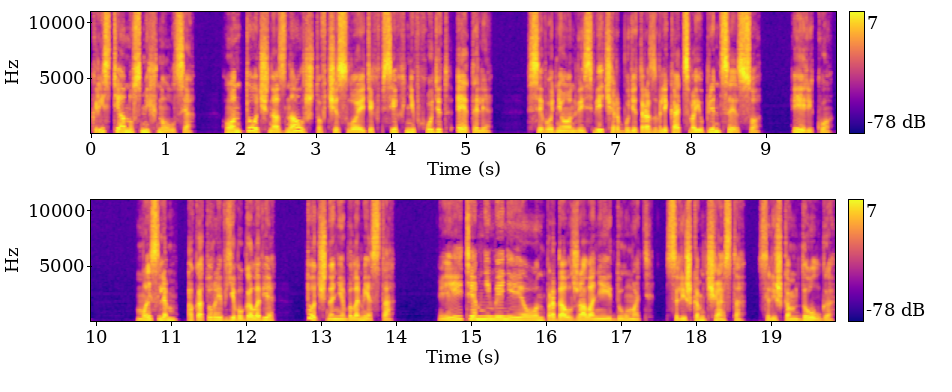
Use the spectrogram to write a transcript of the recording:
Кристиан усмехнулся. Он точно знал, что в число этих всех не входит Этели. Сегодня он весь вечер будет развлекать свою принцессу, Эрику. Мыслям, о которой в его голове точно не было места. И тем не менее он продолжал о ней думать. Слишком часто, слишком долго.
